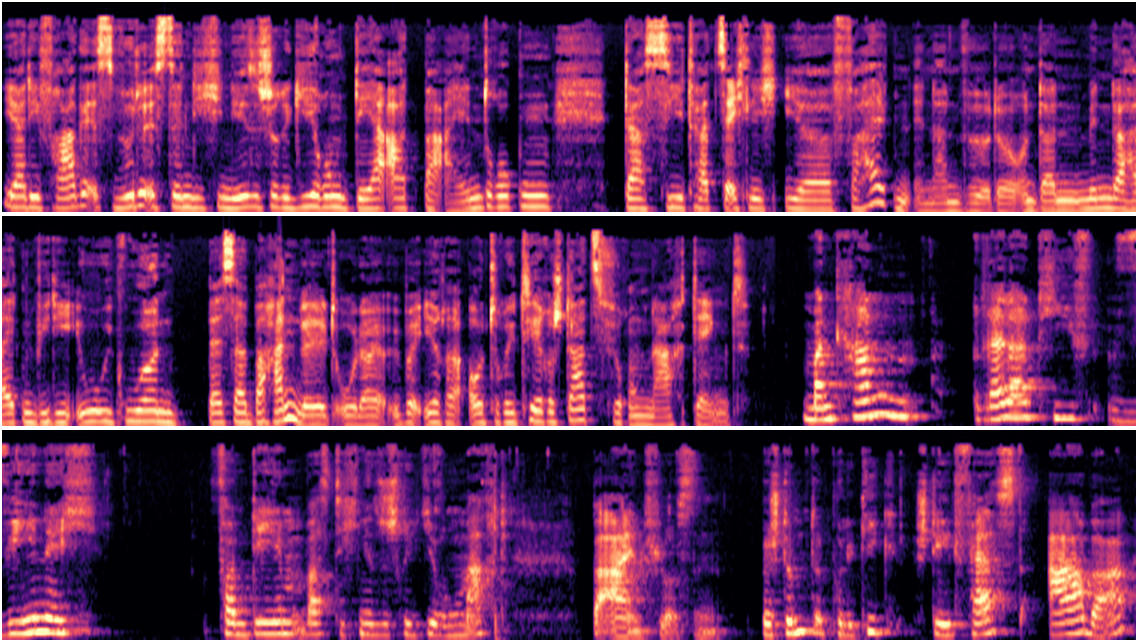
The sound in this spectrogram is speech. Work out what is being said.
Ja, die Frage ist, würde es denn die chinesische Regierung derart beeindrucken, dass sie tatsächlich ihr Verhalten ändern würde und dann Minderheiten wie die Uiguren besser behandelt oder über ihre autoritäre Staatsführung nachdenkt? Man kann relativ wenig von dem, was die chinesische Regierung macht, beeinflussen. Bestimmte Politik steht fest, aber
